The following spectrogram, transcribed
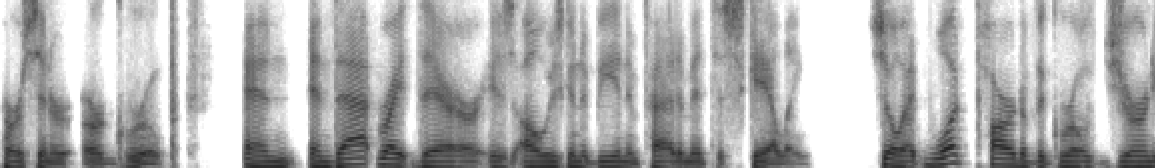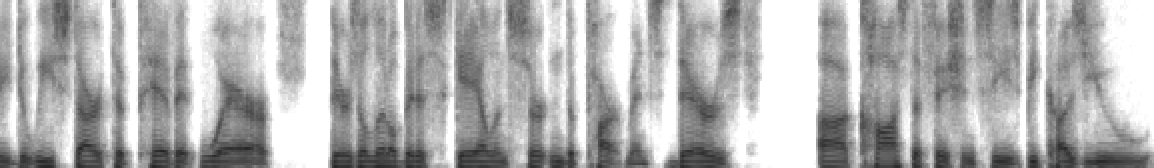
person or, or group. And and that right there is always going to be an impediment to scaling. So at what part of the growth journey do we start to pivot where there's a little bit of scale in certain departments. There's uh, cost efficiencies because you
